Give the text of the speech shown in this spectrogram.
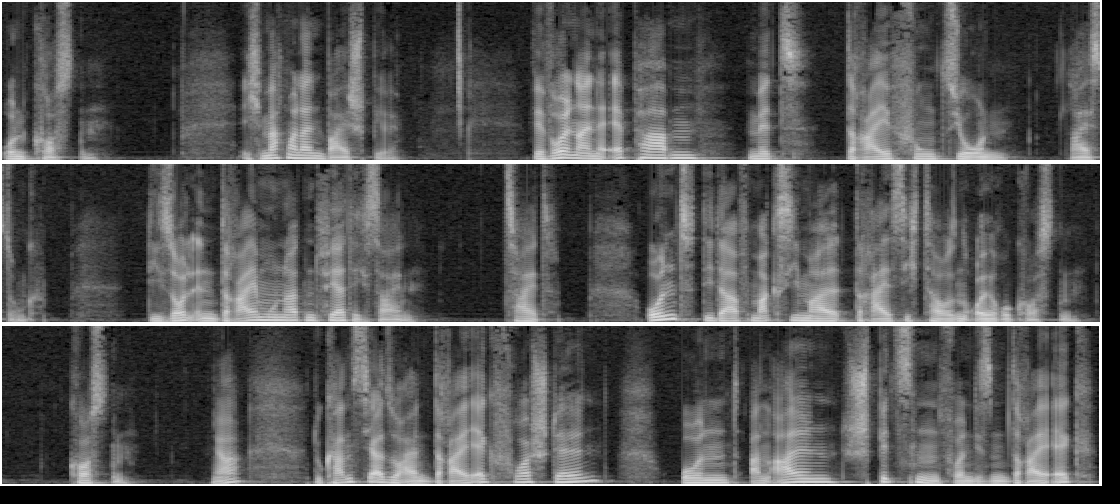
und Kosten. Ich mache mal ein Beispiel. Wir wollen eine App haben, mit drei Funktionen Leistung. Die soll in drei Monaten fertig sein. Zeit. Und die darf maximal 30.000 Euro kosten. Kosten. Ja? Du kannst dir also ein Dreieck vorstellen und an allen Spitzen von diesem Dreieck,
